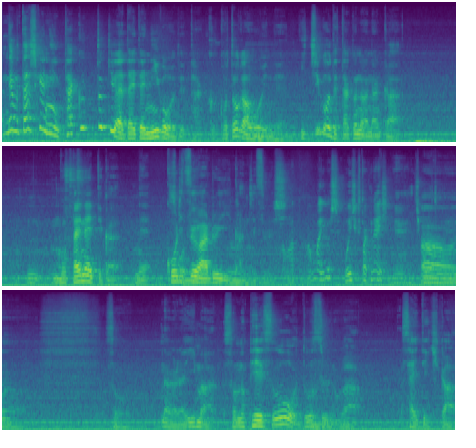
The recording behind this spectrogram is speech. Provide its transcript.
でも確かに炊く時は大体2合で炊くことが多いね、1合で炊くのはなんかうんもったいないっていうかね効率悪い感じするし、ああんまり美味し美味しく炊けないしね一番ああだとねそう。だから今そのペースをどうするのが最適か、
